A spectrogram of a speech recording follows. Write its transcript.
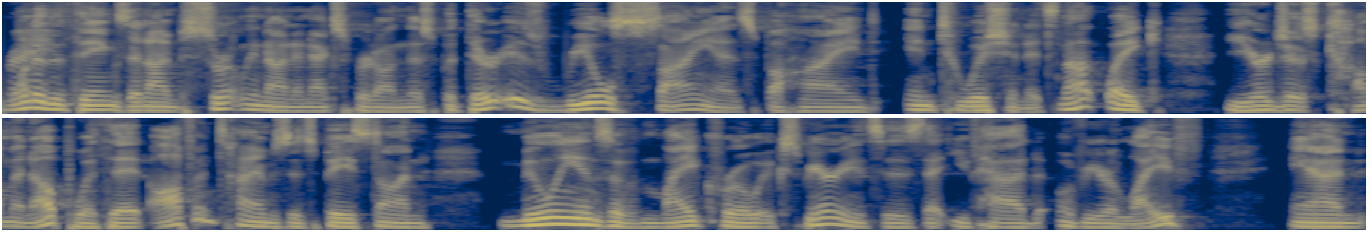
Right. One of the things, and I'm certainly not an expert on this, but there is real science behind intuition. It's not like you're just coming up with it. Oftentimes, it's based on millions of micro experiences that you've had over your life. And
